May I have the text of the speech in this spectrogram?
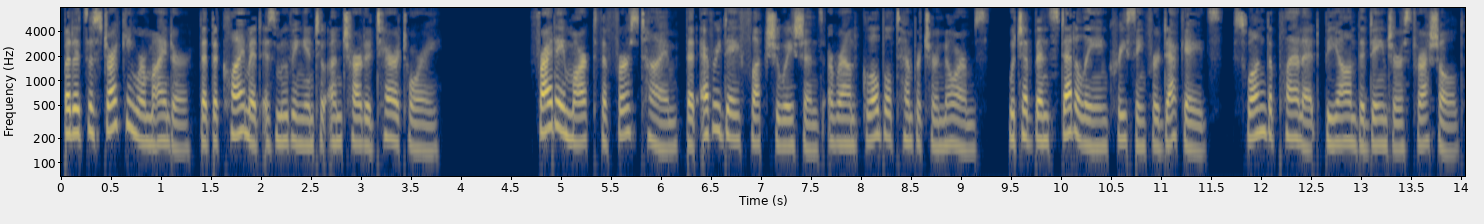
But it's a striking reminder that the climate is moving into uncharted territory. Friday marked the first time that everyday fluctuations around global temperature norms, which have been steadily increasing for decades, swung the planet beyond the dangerous threshold.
